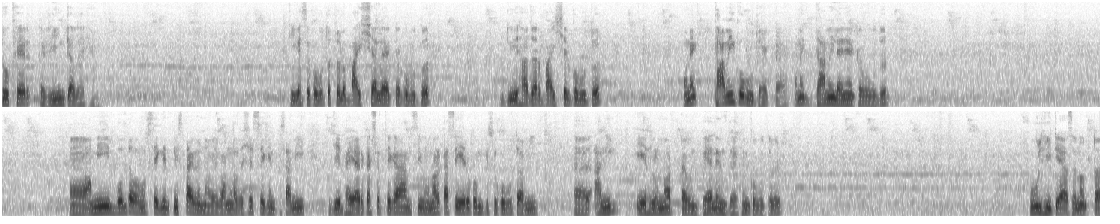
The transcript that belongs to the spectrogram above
চোখের রিংটা দেখেন। ঠিক আছে, কবুতরটা হলো বাইশ সালে একটা কবুতর, দুই হাজার বাইশের কবুতর। অনেক দামি কবুতর একটা, অনেক দামি লাইনের একটা কবুতর। আমি বলতে পারব সেকেন্ড পিস পাইবেন না ভাই। বাংলাদেশের সেকেন্ড পিস আমি যে ভাইয়ার কাছে থেকে আনছি, ওনার কাছে এরকম কিছু কবুতর আমি আনি। এ হলো নটটা এবং ব্যালেন্স দেখেন কবুতরের। ফুল হিটে আছে নটটা।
